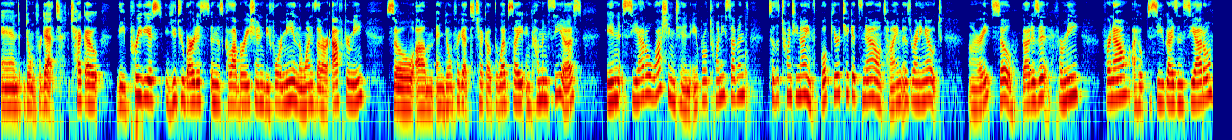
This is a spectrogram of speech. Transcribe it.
And don't forget, check out the previous YouTube artists in this collaboration before me and the ones that are after me. So, um, and don't forget to check out the website and come and see us in Seattle, Washington, April 27th to the 29th. Book your tickets now. Time is running out. All right, so that is it for me for now. I hope to see you guys in Seattle.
